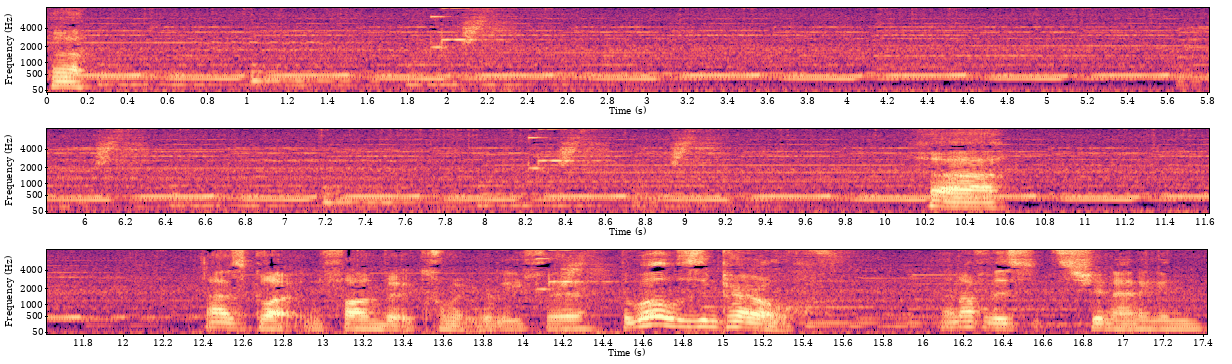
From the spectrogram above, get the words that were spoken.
Huh. Ha. That's quite a fun bit of comic relief there. The world is in peril. Enough of this shenanigan.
